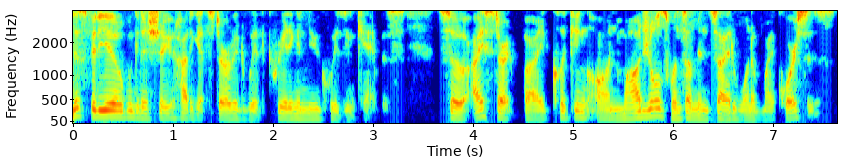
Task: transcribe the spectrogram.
In this video, I'm going to show you how to get started with creating a new quiz in Canvas. So I start by clicking on modules once I'm inside one of my courses.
